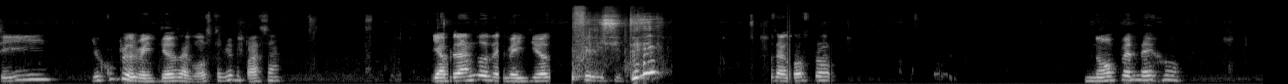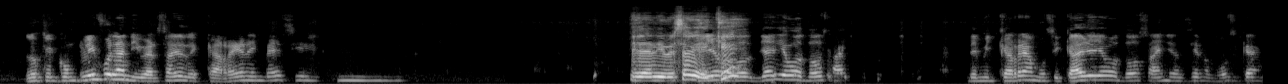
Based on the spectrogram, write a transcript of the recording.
Sí, yo cumplo el 22 de agosto, ¿qué te pasa? Y hablando del 22 ¿Felicité? de agosto, no, pendejo. Lo que cumplí fue el aniversario de carrera, imbécil. ¿El aniversario de qué? ya llevo dos años de mi carrera musical, ya llevo dos años haciendo música.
